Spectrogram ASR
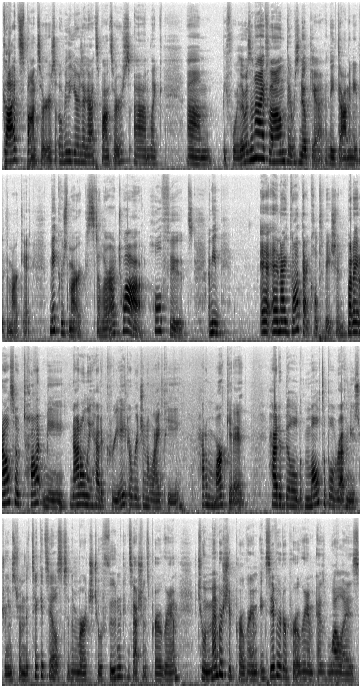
got sponsors over the years i got sponsors um, like um, before there was an iphone there was nokia and they dominated the market maker's mark stella artois whole foods i mean and i got that cultivation but it also taught me not only how to create original ip how to market it how to build multiple revenue streams from the ticket sales to the merch to a food and concessions program to a membership program exhibitor program as well as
